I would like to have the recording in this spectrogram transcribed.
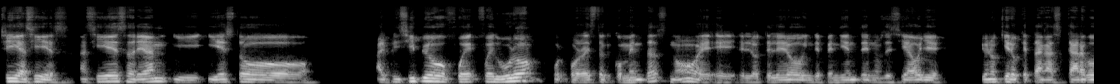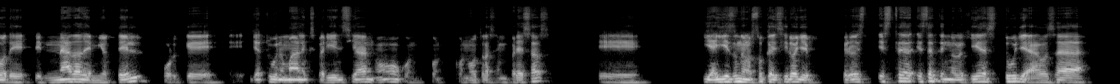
Sí, así es, así es, Adrián, y, esto al principio fue, fue duro por, por esto que comentas, ¿no? Eh, eh, el hotelero independiente nos decía, oye, yo no quiero que te hagas cargo de, nada de mi hotel porque eh, ya tuve una mala experiencia, ¿no? Con, con, otras empresas. y ahí es donde nos toca decir, oye, pero esta, esta tecnología es tuya, o sea,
